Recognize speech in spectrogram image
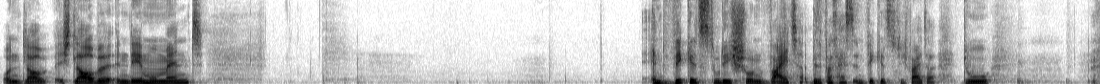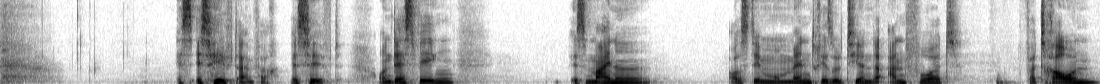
Und glaub, ich glaube, in dem Moment entwickelst du dich schon weiter. Was heißt, entwickelst du dich weiter? Du. Es, es hilft einfach. Es hilft. Und deswegen ist meine aus dem Moment resultierende Antwort Vertrauen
